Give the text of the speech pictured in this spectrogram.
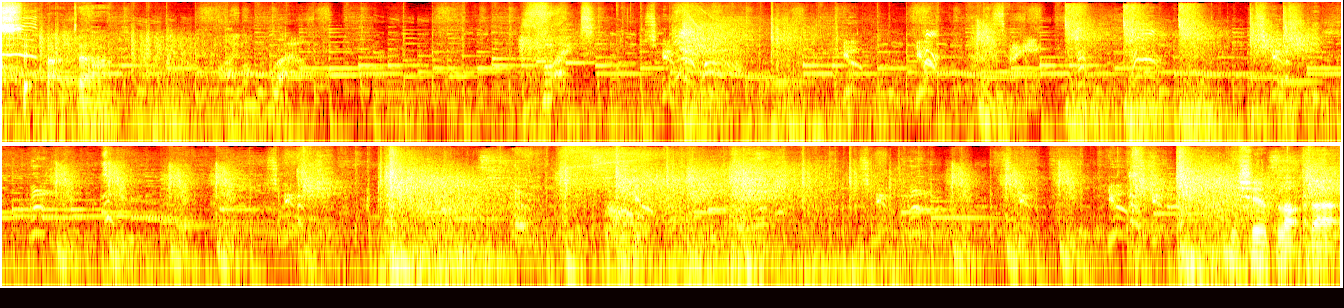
Sit back down. Should have blocked that.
